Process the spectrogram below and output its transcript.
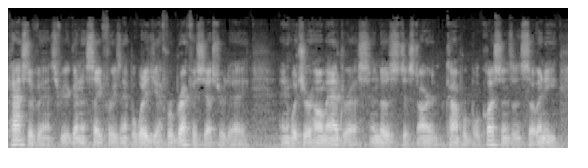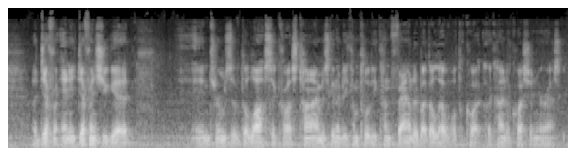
past events. Where you're going to say, for example, what did you have for breakfast yesterday, and what's your home address? And those just aren't comparable questions. And so any a different any difference you get in terms of the loss across time is going to be completely confounded by the level of the, the kind of question you're asking.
